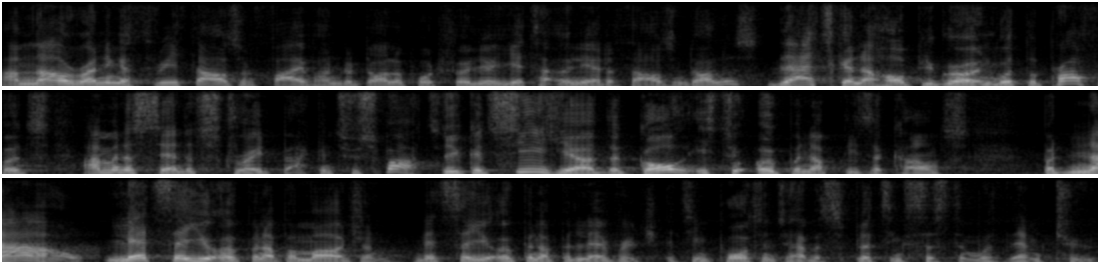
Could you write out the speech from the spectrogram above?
I'm now running a $3,500 portfolio, yet I only had $1,000. That's gonna help you grow. And with the profits, I'm gonna send it straight back into Spot. So you could see here, the goal is to open up these accounts. But now, let's say you open up a margin, let's say you open up a leverage. It's important to have a splitting system with them too,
